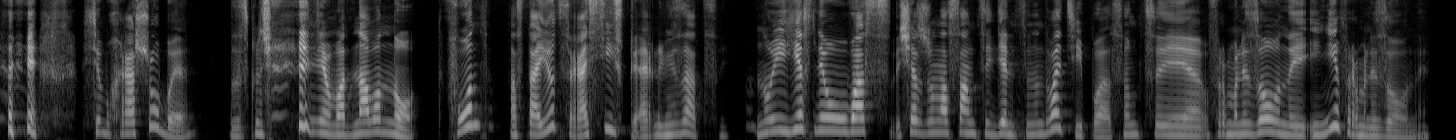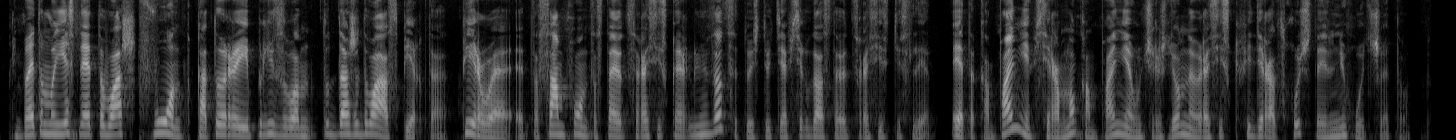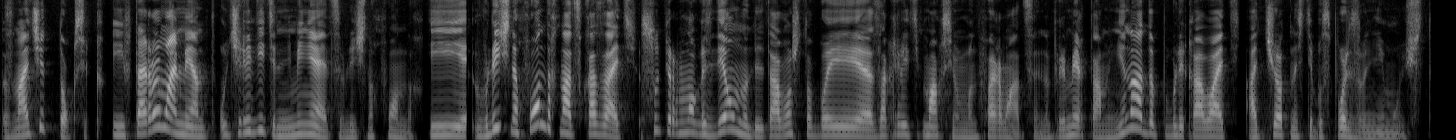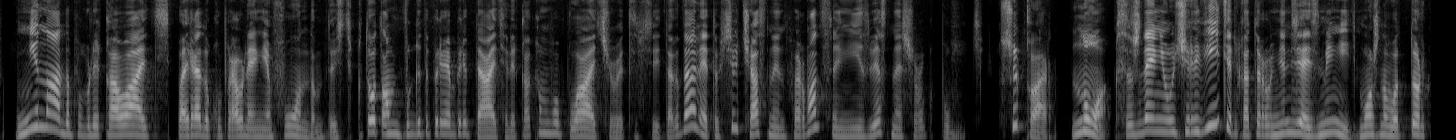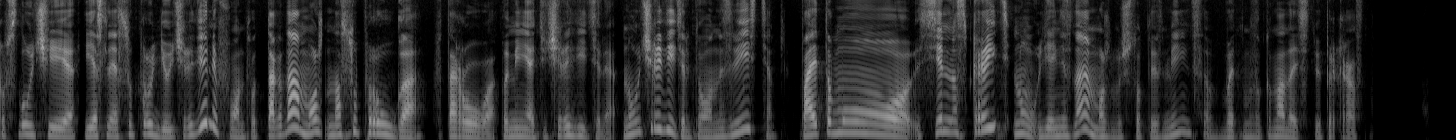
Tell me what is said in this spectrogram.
Бы хорошо бы, за исключением одного «но». Фонд остается российской организацией. Ну и если у вас, сейчас же у нас санкции делятся на два типа, санкции формализованные и неформализованные. Поэтому если это ваш фонд, который призван, тут даже два аспекта. Первое, это сам фонд остается российской организацией, то есть у тебя всегда остается российский след. Эта компания все равно компания, учрежденная в Российской Федерации, хочешь ты или не хочешь этого значит toxic. И второй момент, учредитель не меняется в личных фондах. И в личных фондах, надо сказать, супер много сделано для того, чтобы закрыть максимум информации. Например, там не надо публиковать отчетность об использовании имущества. Не надо публиковать порядок управления фондом, то есть кто там выгодоприобретатели, как им выплачивается все и так далее. Это все частная информация, неизвестная широкой публике. Шикарно. Но, к сожалению, учредитель, которого нельзя изменить, можно вот только в случае, если супруги учредили фонд, вот тогда можно на супруга второго поменять учредителя. Но учредитель-то он известен. Поэтому сильно скрыть, ну, я не знаю, может быть, что-то изменится в этом законодательстве прекрасно.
